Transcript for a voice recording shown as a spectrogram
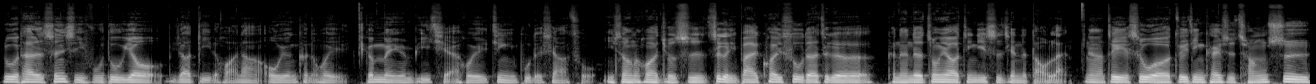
如果它的升息幅度又比较低的话，那欧元可能会跟美元比起来会进一步的下挫。以上的话就是这个礼拜快速的这个可能的重要经济事件的导览。那这也是是我最近开始尝试。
